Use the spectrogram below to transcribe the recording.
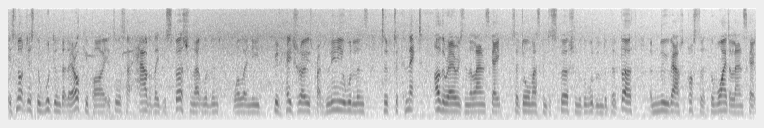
it's not just the woodland that they occupy, it's also how do they disperse from that woodland? Well, they need good hedgerows, perhaps linear woodlands, to, to connect other areas in the landscape so dormice can disperse from the woodland of their birth and move out across the, the wider landscape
